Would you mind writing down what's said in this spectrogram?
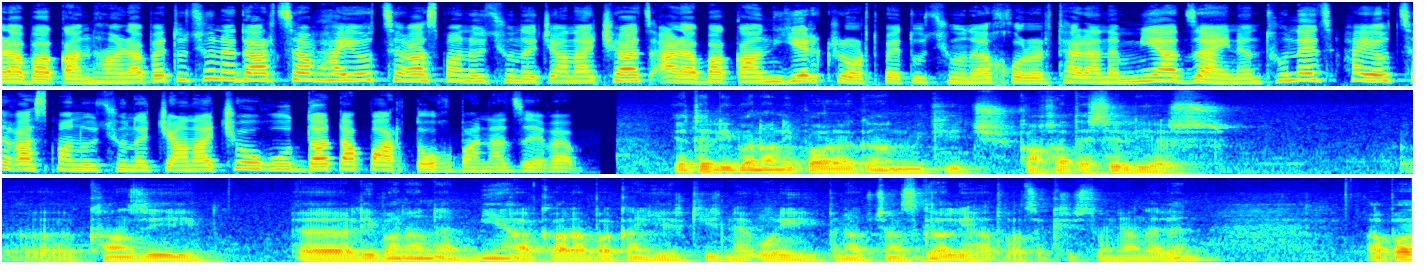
արաբական հանրապետությունը դարձավ հայոց ցեղասպանությունը ճանաչած արաբական երկրորդ պետությունը։ Խորհրդարանը միաձայն ընդունեց հայոց ցեղասպանությունը ճանաչող ու դատապարտող բանաձևը։ Եթե Լիբանանի բարական մի քիչ կանխատեսելի էր քանզի Լիբանանը միակ արաբական երկիրն է, որի բնակչության զգալի հատվածը քրիստոնյաներ են, ապա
